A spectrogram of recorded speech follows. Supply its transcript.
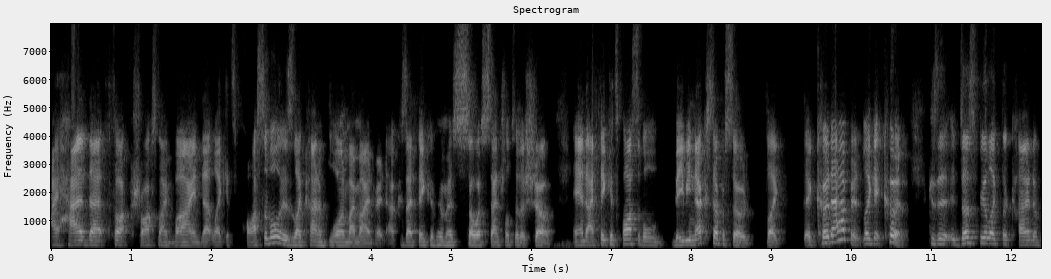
I had that thought cross my mind that like it's possible is like kind of blowing my mind right now because I think of him as so essential to the show, and I think it's possible maybe next episode like it could happen, like it could because it, it does feel like they're kind of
